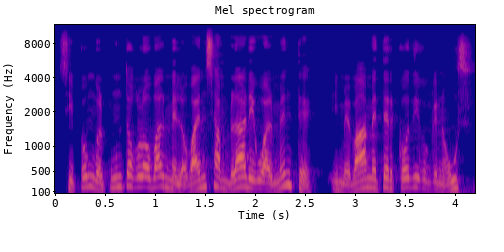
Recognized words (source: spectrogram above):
si pongo el punto global me lo va a ensamblar igualmente, y me va a meter código que no uso.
